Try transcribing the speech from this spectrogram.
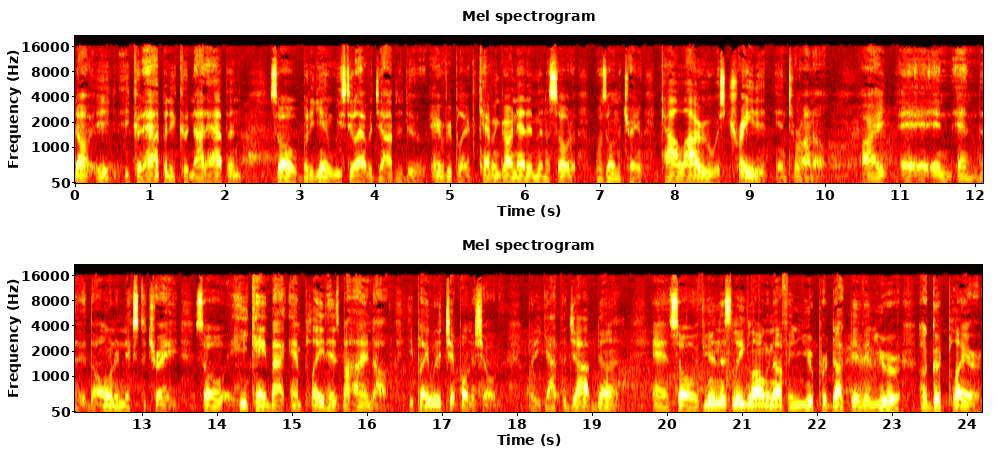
no, it, it could happen. It could not happen. So, but again, we still have a job to do. Every player, Kevin Garnett in Minnesota was on the trade. Kyle Lowry was traded in Toronto. All right, and and the, the owner nixed the trade. So he came back and played his behind off. He played with a chip on his shoulder, but he got the job done. And so if you're in this league long enough and you're productive and you're a good player,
